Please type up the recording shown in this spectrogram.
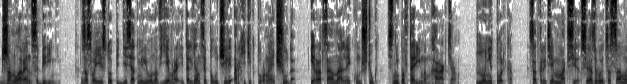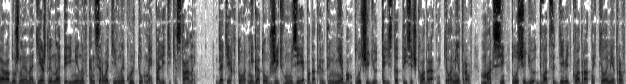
Джан Лоренцо Берини. За свои 150 миллионов евро итальянцы получили архитектурное чудо иррациональный кунштюк с неповторимым характером. Но не только. С открытием Макси связываются самые радужные надежды на перемены в консервативной культурной политике страны. Для тех, кто не готов жить в музее под открытым небом площадью 300 тысяч квадратных километров, Макси площадью 29 квадратных километров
